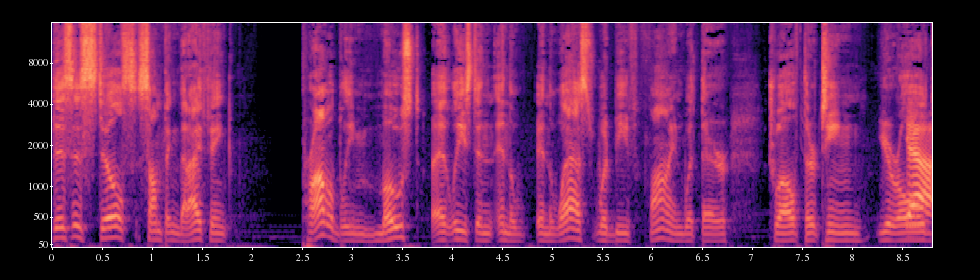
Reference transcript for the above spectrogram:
this is still something that I think probably most at least in, in the in the west would be fine with their 12 13 year olds yeah,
